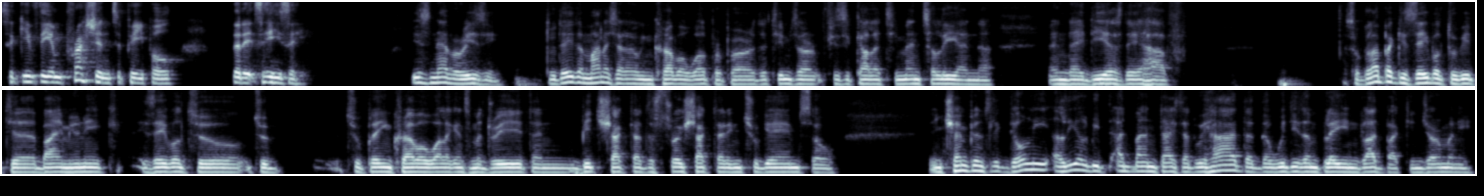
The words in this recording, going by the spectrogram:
to give the impression to people that it's easy? It's never easy. Today the managers are incredible well prepared the teams are physicality mentally and uh, and the ideas they have so Gladbach is able to beat uh, Bayern Munich, is able to to to play incredible well against Madrid and beat Shakhtar, destroy Shakhtar in two games. So in Champions League, the only a little bit advantage that we had that, that we didn't play in Gladbach in Germany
